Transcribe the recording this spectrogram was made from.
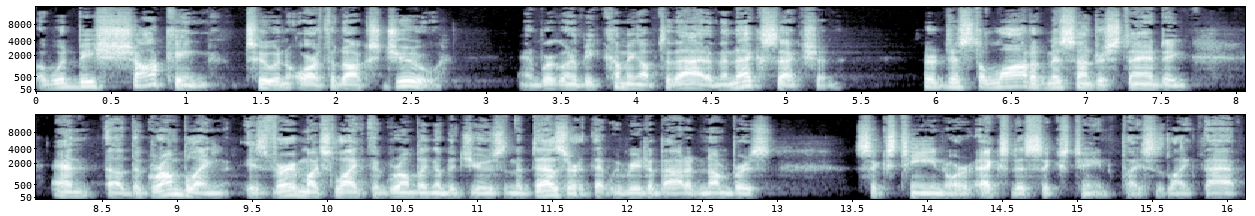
would be shocking to an Orthodox Jew. And we're going to be coming up to that in the next section. There's just a lot of misunderstanding. And uh, the grumbling is very much like the grumbling of the Jews in the desert that we read about in Numbers 16 or Exodus 16, places like that.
